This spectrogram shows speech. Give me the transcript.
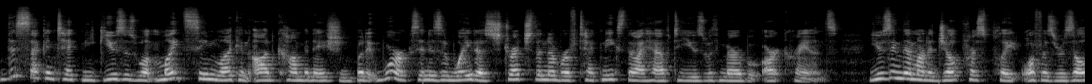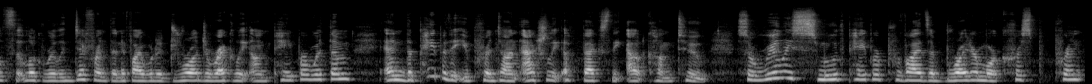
This second technique uses what might seem like an odd combination, but it works and is a way to stretch the number of techniques that I have to use with Marabu art crayons. Using them on a gel press plate offers results that look really different than if I were to draw directly on paper with them, and the paper that you print on actually affects the outcome too. So really smooth paper provides a brighter, more crisp print,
